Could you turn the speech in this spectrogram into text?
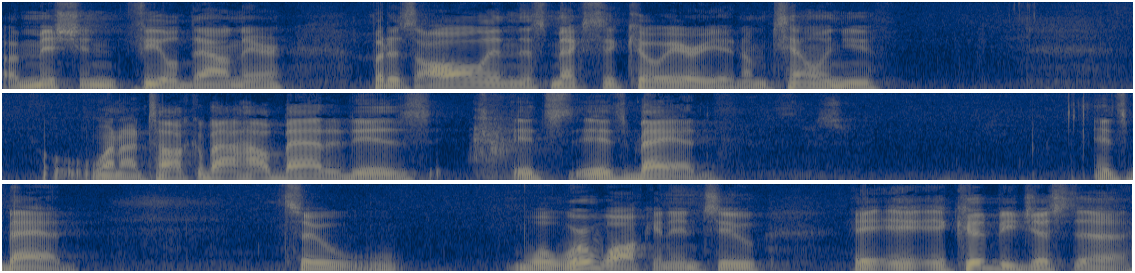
a mission field down there. But it's all in this Mexico area. And I'm telling you, when I talk about how bad it is, it's, it's bad. It's bad. So, what we're walking into, it, it could be just a,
